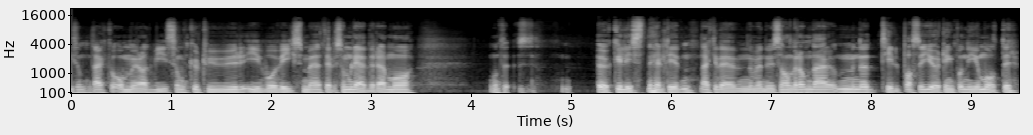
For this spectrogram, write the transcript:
liksom, Det er ikke om å gjøre at vi som kultur i vår virksomhet eller som ledere må, må øke listen hele tiden. Det er ikke det det nødvendigvis handler om. Det er men å tilpasse, gjøre ting på nye måter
